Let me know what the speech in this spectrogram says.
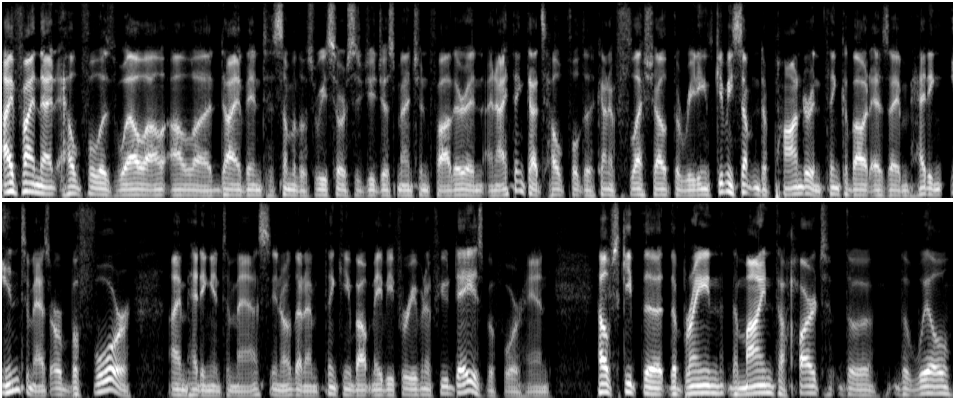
I find that helpful as well. I'll, I'll uh, dive into some of those resources you just mentioned, Father, and, and I think that's helpful to kind of flesh out the readings. Give me something to ponder and think about as I'm heading into Mass or before I'm heading into Mass, you know, that I'm thinking about maybe for even a few days beforehand. Helps keep the, the brain, the mind, the heart, the the will,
